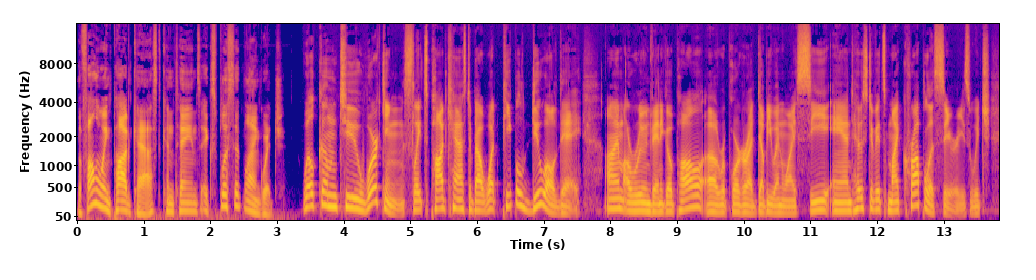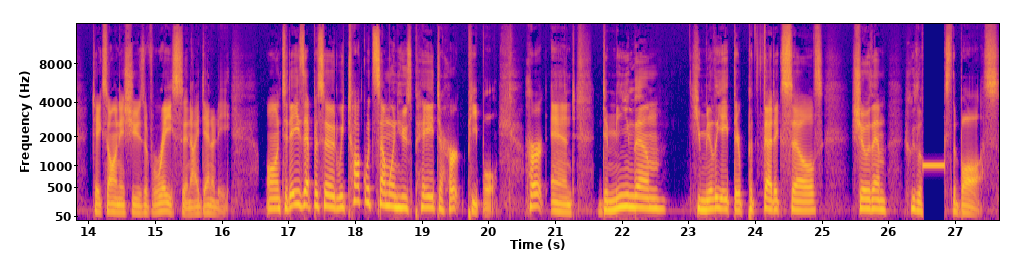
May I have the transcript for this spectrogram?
The following podcast contains explicit language. Welcome to Working, Slate's podcast about what people do all day. I'm Arun Venugopal, a reporter at WNYC and host of its Micropolis series, which takes on issues of race and identity. On today's episode, we talk with someone who's paid to hurt people, hurt and demean them, humiliate their pathetic selves, show them who the f's the boss.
